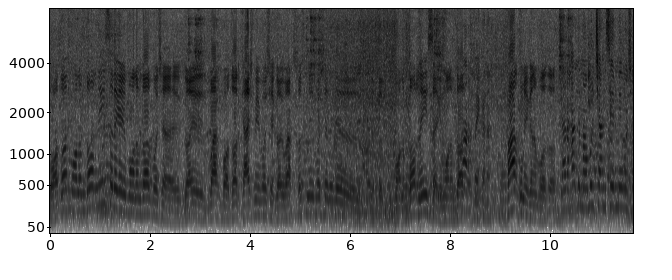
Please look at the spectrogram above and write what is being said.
بازار معلومدار نیست دیگه معلومدار باشه گاهی وقت بازار کش می باشه گاهی وقت سست می باشه دیگه تو معلومدار نیست دیگه معلومدار فرق می‌کنه. فرق می‌کنه بازار. در حد معمول چند سیر می باشه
